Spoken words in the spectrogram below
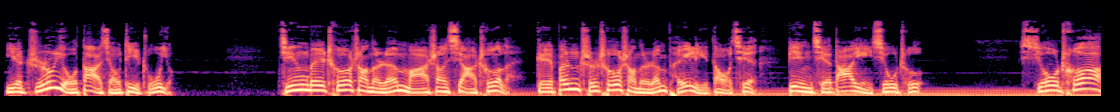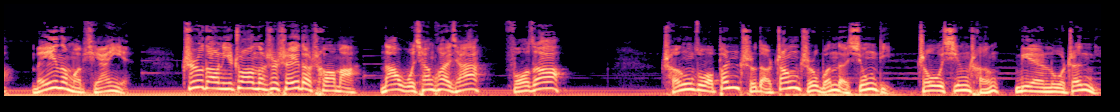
也只有大小地主有。金杯车上的人马上下车来，给奔驰车上的人赔礼道歉，并且答应修车。修车没那么便宜，知道你撞的是谁的车吗？拿五千块钱，否则。乘坐奔驰的张直文的兄弟周星成面露狰狞，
